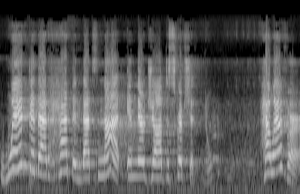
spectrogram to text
When did that happen? That's not in their job description. Nope. However,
